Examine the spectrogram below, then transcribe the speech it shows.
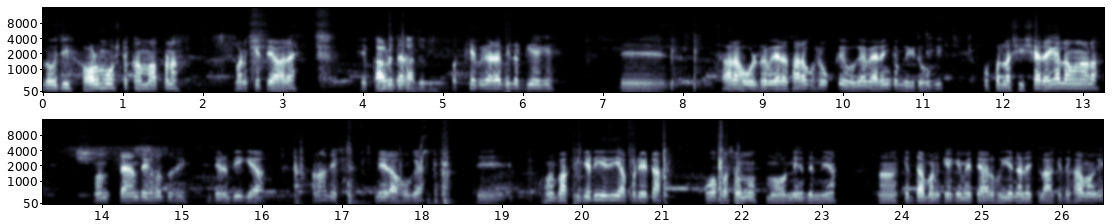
ਲੋ ਜੀ ਆਲਮੋਸਟ ਕੰਮ ਆਪਣਾ ਬਣ ਕੇ ਤਿਆਰ ਹੈ। ਇੱਕ ਕਾਬਲ ਹੋਲਡਰ, ਦਿਖਾ ਦਿਓ ਜੀ। ਪੱਖੇ ਵਗੈਰਾ ਵੀ ਲੱਗੇ ਹੈਗੇ। ਤੇ ਸਾਰਾ ਹੋਲਡਰ ਵਗੈਰਾ ਸਾਰਾ ਕੁਝ ਓਕੇ ਹੋ ਗਿਆ ਵਾਇਰਿੰਗ ਕੰਪਲੀਟ ਹੋ ਗਈ। ਉੱਪਰਲਾ ਸ਼ੀਸ਼ਾ ਰਹਿ ਗਿਆ ਲਾਉਣ ਵਾਲਾ। ਹੁਣ ਟਾਈਮ ਦੇਖ ਲਓ ਤੁਸੀਂ ਦਿਨ ਵੀ ਗਿਆ। ਹਨਾ ਦੇਖੋ ਹਨੇਰਾ ਹੋ ਗਿਆ। ਤੇ ਹੁਣ ਬਾਕੀ ਜਿਹੜੀ ਇਹਦੀ ਅਪਡੇਟ ਆ ਉਹ ਆਪਾਂ ਤੁਹਾਨੂੰ ਮਾਰਨਿੰਗ ਦਿੰਨੇ ਆ। ਕਿੱਦਾਂ ਬਣ ਕੇ ਕਿਵੇਂ ਤਿਆਰ ਹੋਈ ਹੈ ਨਾਲੇ ਚਲਾ ਕੇ ਦਿਖਾਵਾਂਗੇ।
